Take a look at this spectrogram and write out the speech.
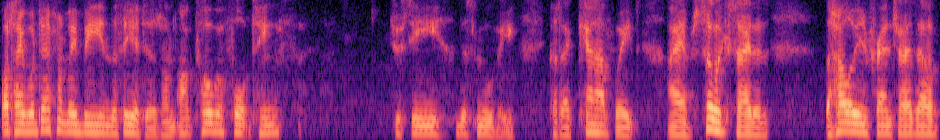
But I will definitely be in the theaters on October 14th to see this movie because I cannot wait. I am so excited the Halloween franchise, out of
